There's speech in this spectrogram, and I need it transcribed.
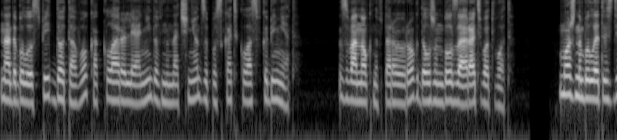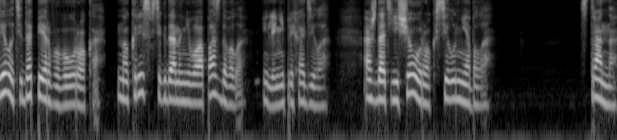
Надо было успеть до того, как Клара Леонидовна начнет запускать класс в кабинет. Звонок на второй урок должен был заорать вот-вот. Можно было это сделать и до первого урока, но Крис всегда на него опаздывала или не приходила, а ждать еще урок сил не было. Странно.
